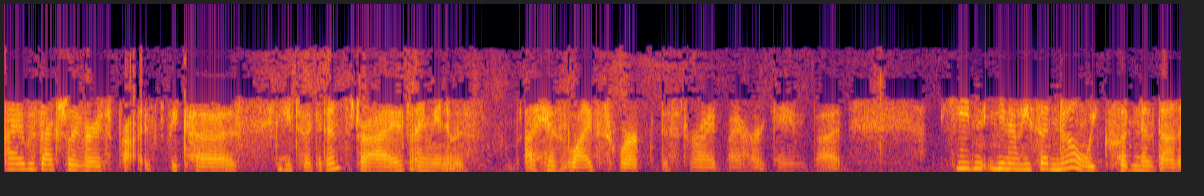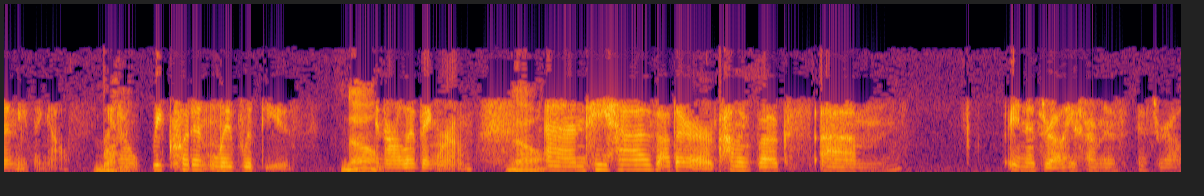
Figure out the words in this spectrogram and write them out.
I was actually very surprised because he took it in stride. I mean, it was uh, his life's work destroyed by a hurricane, but he, you know, he said, no, we couldn't have done anything else. Right. You know, we couldn't live with these No. in our living room. No. And he has other comic books um, in Israel. He's from Is- Israel.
